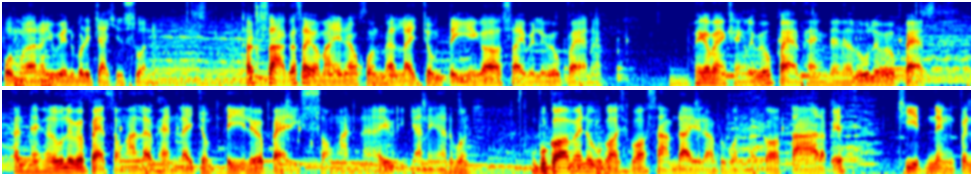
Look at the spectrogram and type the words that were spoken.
ปลดหมดแล้วนะยูเวนบริจาคชิ้นส่วนนะทักษะก็ใส่ประมาณนี้นะคนแผ่นไล่โจมตีก็ใส่เป็นเลเวล8นะเมกาแมนแข่งเลเวล8แผ่นแทงทะลุเลเวล8 แผ่นแทงทะลุเลเวล8 2อันแล้วแผ่นไล่โจมตีเลเวล8อีก2อันนะไออีกอันหนึ่งนะทุกคน อุปกรณ์เป็นอุปกรณ์เฉพาะ3ดาวอยู่แล้วครับทุกคนแล้วก็ตาดับ S ขีดหนึ่งเป็น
